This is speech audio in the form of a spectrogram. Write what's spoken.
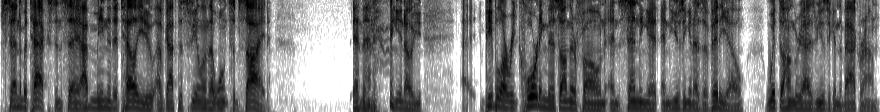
send them a text and say, "I'm meaning to tell you, I've got this feeling that won't subside." And then you know, you, uh, people are recording this on their phone and sending it and using it as a video with the Hungry Eyes music in the background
